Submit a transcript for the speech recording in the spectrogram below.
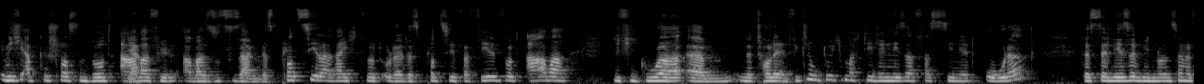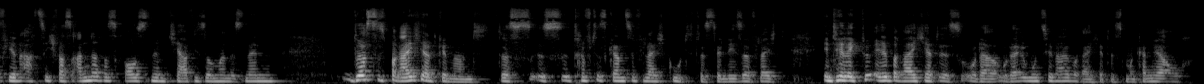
nicht abgeschlossen wird, aber, viel, aber sozusagen das Plotziel erreicht wird oder das Plotziel verfehlt wird, aber die Figur ähm, eine tolle Entwicklung durchmacht, die den Leser fasziniert. Oder dass der Leser wie 1984 was anderes rausnimmt. Ja, wie soll man das nennen? Du hast es bereichert genannt. Das ist, trifft das Ganze vielleicht gut, dass der Leser vielleicht intellektuell bereichert ist oder, oder emotional bereichert ist. Man kann ja auch,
